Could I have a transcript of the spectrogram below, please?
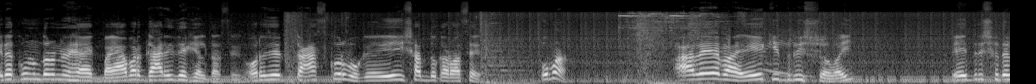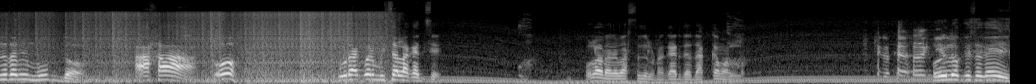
এটা কোন ধরনের হ্যাক ভাই? আবার গাড়িতে খেলতাছে। ওরে যে টাচ করব এই সাধ্য কারও আছে? ওমা! আরে ভাই এই কি দৃশ্য ভাই? এই দৃশ্য দেখে তো আমি মুগ্ধ। আহা! ও পুরো একবার মিশা লাগাচ্ছে ওলাডারে বাঁচতে দিল না গাড়িতে ধাক্কা মারলো। হইল কিছু গাইস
